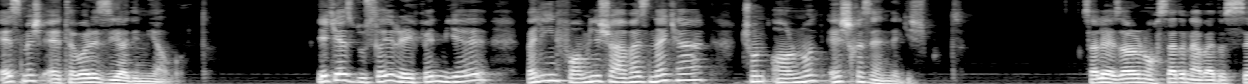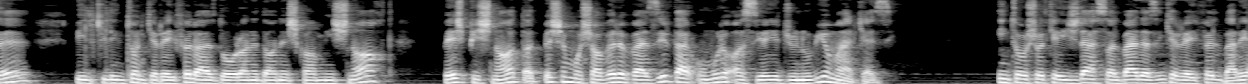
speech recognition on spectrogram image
اسمش اعتبار زیادی می آورد. یکی از دوستای ریفل میگه ولی این فامیلش رو عوض نکرد چون آرنولد عشق زندگیش بود. سال 1993 بیل کلینتون که ریفل رو از دوران دانشگاه میشناخت بهش پیشنهاد داد بشه مشاور وزیر در امور آسیای جنوبی و مرکزی. اینطور شد که 18 سال بعد از اینکه ریفل برای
